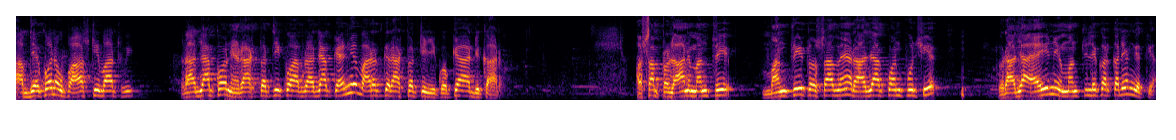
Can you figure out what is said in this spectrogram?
अब देखो ना, उपहास की बात हुई। राजा कौन है? राष्ट्रपति को आप राजा कहेंगे, भारत के राष्ट्रपति जी को? क्या अधिकार? और सब प्रधानमंत्री, मंत्री तो सब हैं, राजा कौन पूछिए? तो राजा है ही नहीं, मंत्री लेकर करेंगे क्या?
